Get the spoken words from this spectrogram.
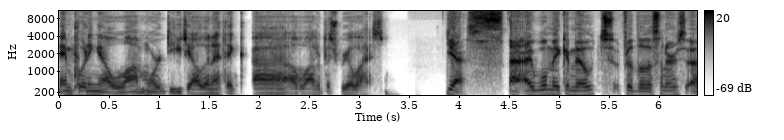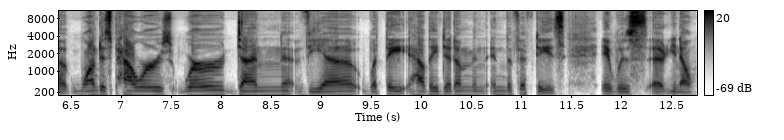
and putting in a lot more detail than I think uh, a lot of us realize. Yes, I will make a note for the listeners. Uh, Wanda's powers were done via what they how they did them in, in the fifties. It was uh, you know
